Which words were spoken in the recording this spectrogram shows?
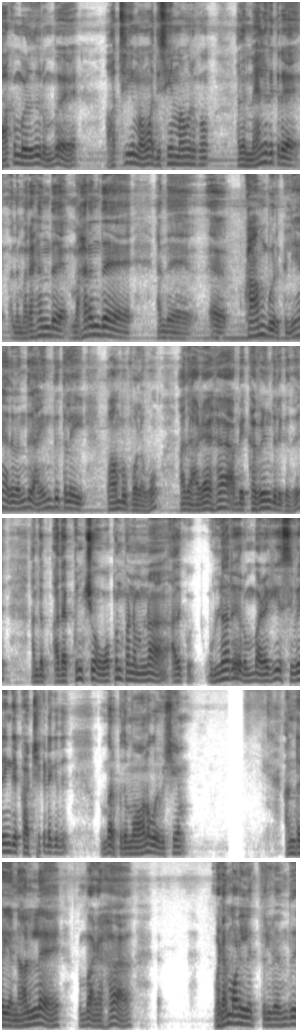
பார்க்கும்பொழுது ரொம்ப ஆச்சரியமாகவும் அதிசயமாகவும் இருக்கும். அது மேலே இருக்கிற அந்த மரகந்த மகரந்த அந்த காம்பு இருக்கு இல்லையா? அது வந்து ஐந்து தலை பாம்பு போலவும் அது அழகாக அப்படியே கவிழ்ந்து இருக்குது அந்த அதை கொஞ்சம் ஓப்பன் பண்ணோம்னா அதுக்கு உள்ளார ரொம்ப அழகிய சிவலிங்க காட்சி கிடைக்குது. ரொம்ப அற்புதமான ஒரு விஷயம். அன்றைய நாளில் ரொம்ப அழகாக வட மாநிலத்திலேருந்து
